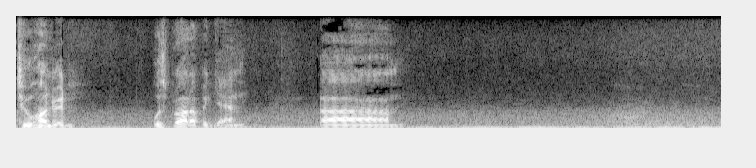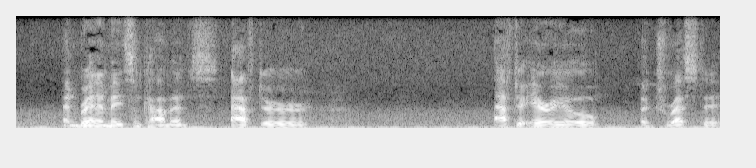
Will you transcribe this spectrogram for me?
200 was brought up again. Um, and Brandon made some comments after after Ariel addressed it,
